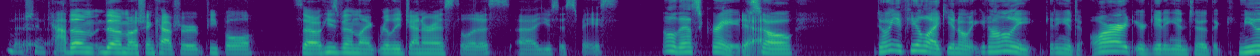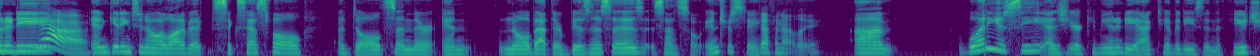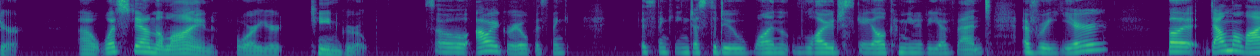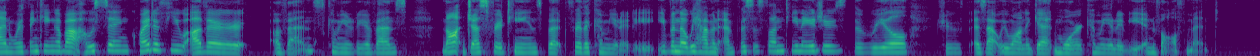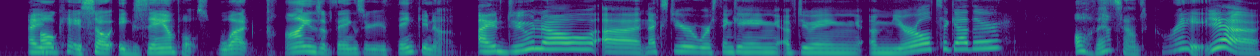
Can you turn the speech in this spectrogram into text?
motion cap. the, the motion capture people so he's been like really generous to let us uh, use his space Oh, that's great. Yeah. So don't you feel like, you know, you're not only getting into art, you're getting into the community yeah and getting to know a lot of uh, successful adults and their and know about their businesses. It sounds so interesting. definitely Um, what do you see as your community activities in the future? Uh, what's down the line for your teen group? So our group is think is thinking just to do one large scale community event every year. But down the line we're thinking about hosting quite a few other events, community events, not just for teens but for the community. Even though we have an emphasis on teenagers, the real truth is that we want to get more community involvement. I, Okay, so examples. What kinds of things are you thinking of? I do know uh, next year we're thinking of doing a mural together Oh, that sounds great. Yeah.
